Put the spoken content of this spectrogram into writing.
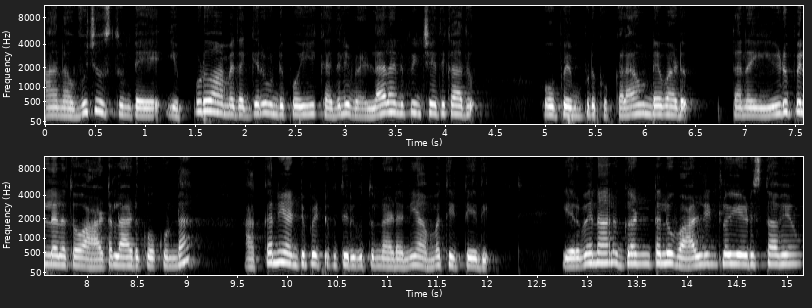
ఆ నవ్వు చూస్తుంటే ఎప్పుడూ ఆమె దగ్గర ఉండిపోయి కదిలి వెళ్ళాలనిపించేది కాదు. ఓ పెంపుడు కుక్కలా ఉండేవాడు. తన ఈడు పిల్లలతో ఆటలాడుకోకుండా అక్కని అంటిపెట్టుకు తిరుగుతున్నాడని అమ్మ తిట్టేది. ఇరవై నాలుగు గంటలు వాళ్ళింట్లో ఏడుస్తావేం?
